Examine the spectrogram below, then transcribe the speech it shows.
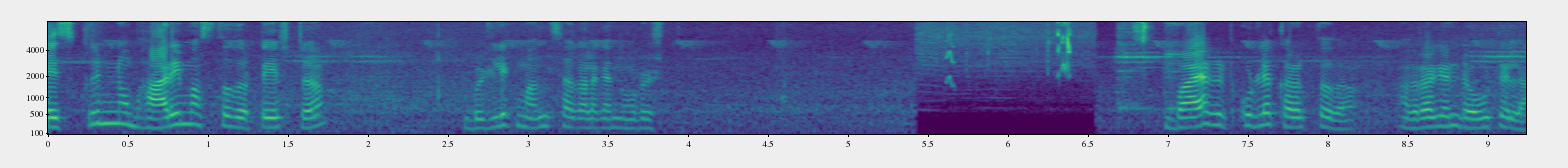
ಐಸ್ ಕ್ರೀಮ್ನು ಭಾರಿ ಮಸ್ತದ ಟೇಸ್ಟ್ ಬಿಡ್ಲಿಕ್ಕೆ ಮನ್ಸಾಗಲ್ಲ ನೋಡ್ರಿ ಬಾಯಾಗ ಇಟ್ಕೊಡ್ಲೆ ಕರಗ್ತದ. ಅದ್ರಾಗೇನು ಡೌಟ್ ಇಲ್ಲ.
